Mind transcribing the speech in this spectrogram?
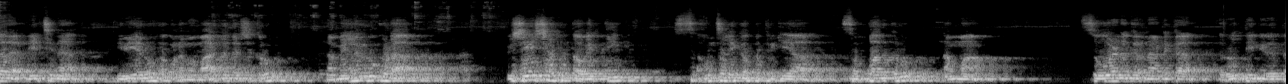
ನಮ್ಮೆಲ್ಲರ ನೆಚ್ಚಿನ ಹಿರಿಯರು ಹಾಗೂ ನಮ್ಮ ಮಾರ್ಗದರ್ಶಕರು, ನಮ್ಮೆಲ್ಲರಿಗೂ ಕೂಡ ವಿಶೇಷವಾದಂತ ವ್ಯಕ್ತಿ ಹಂಸಲೇಖ ಪತ್ರಿಕೆಯ ಸಂಪಾದಕರು, ನಮ್ಮ ಸುವರ್ಣ ಕರ್ನಾಟಕ ವೃತ್ತಿ ನಿರತ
